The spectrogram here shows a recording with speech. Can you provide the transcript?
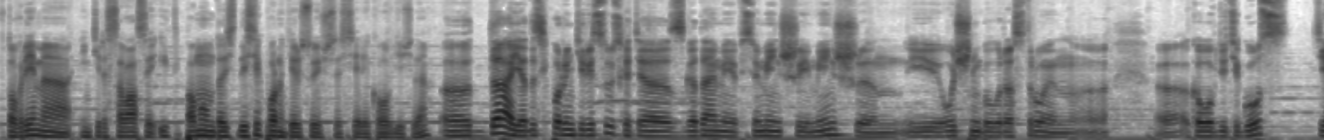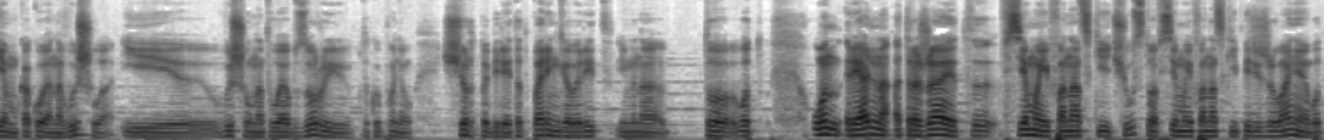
в то время интересовался, и ты, по-моему, до, до сих пор интересуешься серией Call of Duty, да? Э, да, я до сих пор интересуюсь, хотя с годами все меньше и меньше, и очень был расстроен э, э, Call of Duty Ghosts тем, какой она вышла, и вышел на твой обзор, и такой понял, черт побери, этот парень говорит именно то вот он реально отражает э, все мои фанатские чувства, все мои фанатские переживания вот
